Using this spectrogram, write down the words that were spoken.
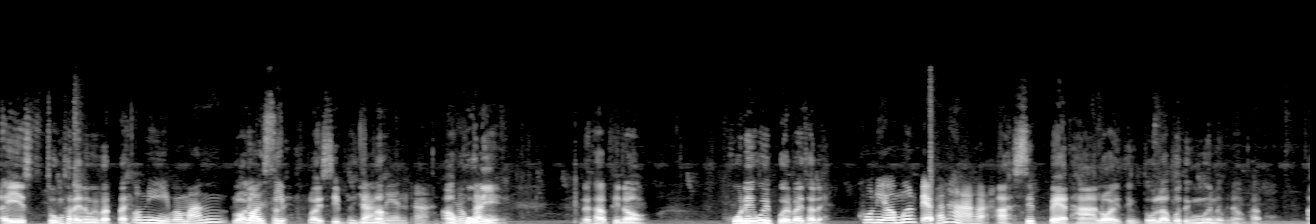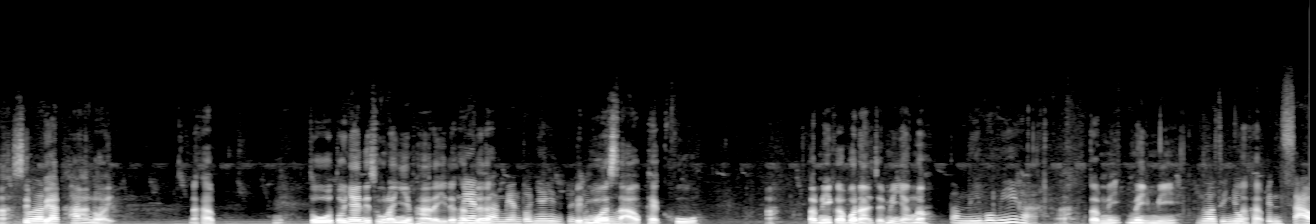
ไอสูงเท่าไหร่น้องวิวัฒน์ไปตัวนี้ประมาณร้อยสิบร้อยสิบได้ยิจ้ะนเนาะแมนอะเอาคู่นี้นะครับพี่น้องคู่นี้อุ้ยเปิดไว้เท่าไหร่คู่นี้เอาหมื่นแปดพันหาค่ะ อะสิบแปดหาร้อยถึงตัวเราไ่ถึงหมื่นนะพี่น้องครับอะสิบตัวแปละดพัหานร้อยนะครับนี่ตัวตัวใหญ่นี่สูงร้อยยี่สิบห้าได้อีกนะครับแมนเด้อค่ะแมนตัวใหญ่เป็นงัวสาวแพ็คคูอะตำนี้กับว่าอาจจะมีอย่างเนาะ ตำนี้บ่มีค่ะอะตำนี้ไม่มีเนื้อสิยกนะครับ เป็นสาว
